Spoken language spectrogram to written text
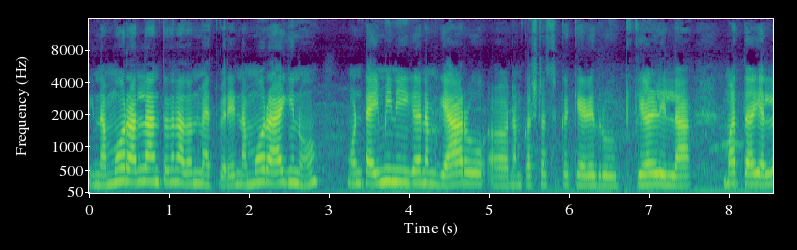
ಈಗ ನಮ್ಮವ್ರು ಅಲ್ಲ ಅಂತಂದ್ರೆ ಅದೊಂದು ಮ್ಯಾತ್ ಬೇರೆ. ನಮ್ಮವ್ರು ಆಗಿನೂ ಒಂದು ಟೈಮಿನ ಈಗ ನಮ್ಗೆ ಯಾರು ನಮ್ಮ ಕಷ್ಟ ಸುಖ ಕೇಳಿದರು, ಕೇಳಲಿಲ್ಲ ಮತ್ತು ಎಲ್ಲ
